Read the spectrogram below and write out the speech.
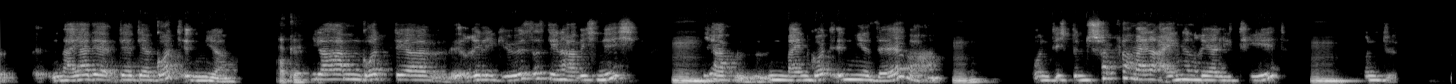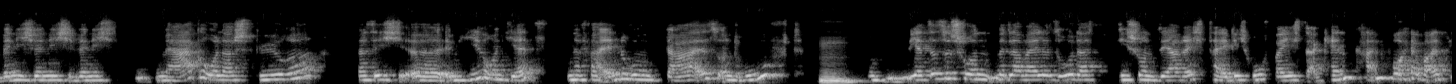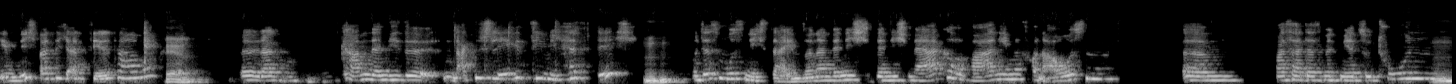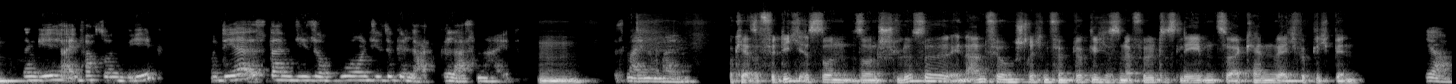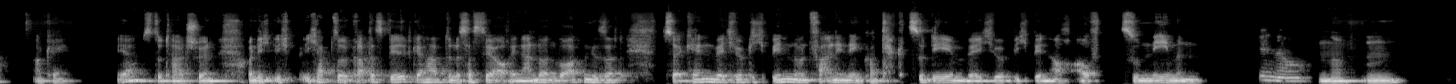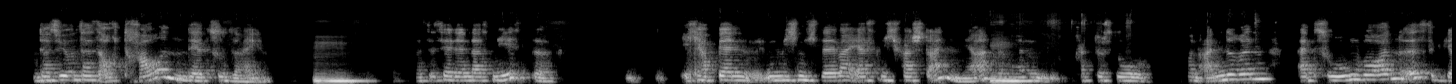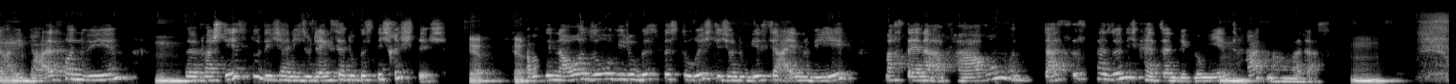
naja, der, der, der Gott in mir. Okay. Viele haben einen Gott, der religiös ist, den habe ich nicht. Mhm. Ich habe meinen Gott in mir selber. Mhm. Und ich bin Schöpfer meiner eigenen Realität. Mhm. Und wenn ich, wenn ich, wenn ich merke oder spüre, dass ich äh, im Hier und Jetzt eine Veränderung da ist und ruft. Mhm. Jetzt ist es schon mittlerweile so, dass die schon sehr rechtzeitig ruft, weil ich es erkennen kann. Vorher war es eben nicht, was ich erzählt habe. Ja. Äh, da kamen dann diese Nackenschläge ziemlich heftig. Mhm. Und das muss nicht sein, sondern wenn ich, wenn ich merke, wahrnehme von außen, ähm, was hat das mit mir zu tun, mhm. dann gehe ich einfach so einen Weg. Und der ist dann diese Ruhe und diese Gelassenheit. Mhm. Ist meine Meinung. Okay, also für dich ist so ein, so ein Schlüssel in Anführungsstrichen für ein glückliches und erfülltes Leben zu erkennen, wer ich wirklich bin. Ja. Okay. Ja, ist total schön. Und ich, ich, ich habe so gerade das Bild gehabt, und das hast du ja auch in anderen Worten gesagt, zu erkennen, wer ich wirklich bin und vor allem den Kontakt zu dem, wer ich wirklich bin, auch aufzunehmen. Genau. Ne? Mhm. Und dass wir uns das auch trauen, der zu sein. Mhm. Was ist ja denn das Nächste? Ich habe ja mich nicht selber erst nicht verstanden, ja. Mhm. Wenn man praktisch so von anderen erzogen worden ist, ja, mhm. egal von wem, mhm. äh, verstehst du dich ja nicht. Du denkst ja, du bist nicht richtig. Ja, ja. Aber genau so, wie du bist, bist du richtig. Und du gehst ja einen Weg, machst deine Erfahrung und das ist Persönlichkeitsentwicklung. Jeden mhm. Tag machen wir das.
